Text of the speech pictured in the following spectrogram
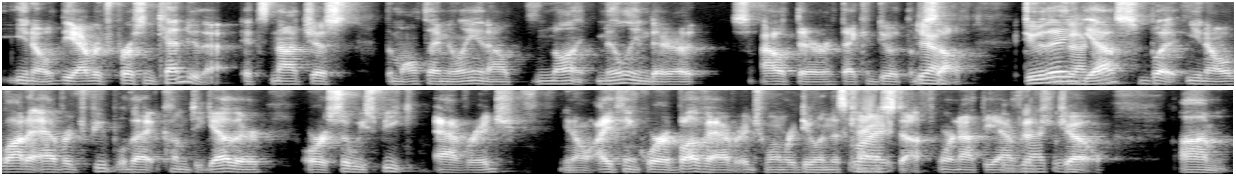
you know, the average person can do that. It's not just the multi-million out millionaires out there that can do it themselves. Yeah. Do they? Exactly. Yes, but you know, a lot of average people that come together, or so we speak, average. You know, I think we're above average when we're doing this kind right. of stuff. We're not the average exactly. Joe. Um,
